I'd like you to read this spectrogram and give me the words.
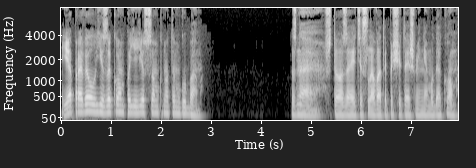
Я провел языком по ее сомкнутым губам. Знаю, что за эти слова ты посчитаешь меня мудаком,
